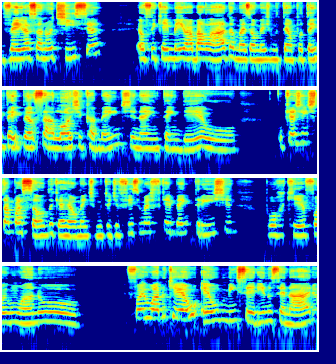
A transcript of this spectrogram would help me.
veio essa notícia. Eu fiquei meio abalada, mas ao mesmo tempo eu tentei pensar logicamente, né? Entender o, o que a gente está passando, que é realmente muito difícil, mas fiquei bem triste porque foi um ano foi o ano que eu, eu me inseri no cenário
